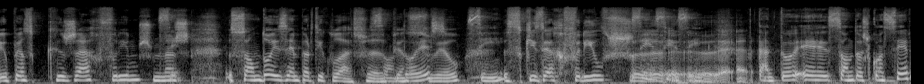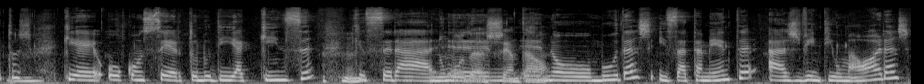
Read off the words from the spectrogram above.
Eu penso que já referimos, mas sim. são dois em particular, são penso dois, eu. Sim. Se quiser referi-los. Sim, sim, sim. Uh, Portanto, é, são dois concertos, que é o concerto no dia 15, uhum. que será no Mudas, então. No Mudas, exatamente, às 21 horas,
